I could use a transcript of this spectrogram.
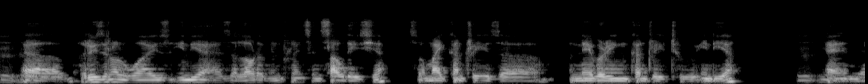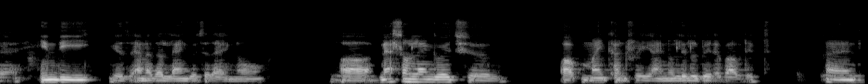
Mhm. Uh, regional wise, India has a lot of influence in South Asia. So my country is a neighboring country to India, Mhm. and uh, Hindi is another language that I know. Uh, Mhm. national language uh, of my country, I know a little bit about it, and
